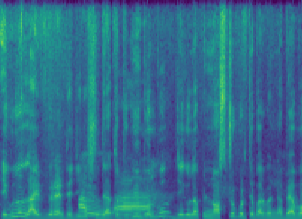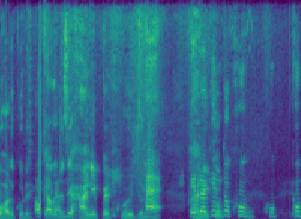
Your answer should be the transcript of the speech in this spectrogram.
এগুলো লাইফ গ্যারান্টি জিনিস। শুধু। এতটুকুই বলব যেগুলো আপনি নষ্ট করতে পারবেন না ব্যবহার করে। কারও যদি হানি পেট প্রয়োজন হয়, এটা কিন্তু খুব খুব খুব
